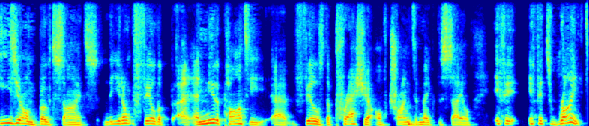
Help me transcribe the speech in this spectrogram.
easier on both sides. You don't feel the, and neither party uh, feels the pressure of trying to make the sale. If it if it's right,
